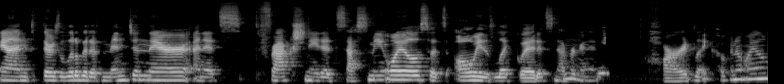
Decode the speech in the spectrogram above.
and there's a little bit of mint in there and it's fractionated sesame oil so it's always liquid it's never mm. going to be hard like coconut oil.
